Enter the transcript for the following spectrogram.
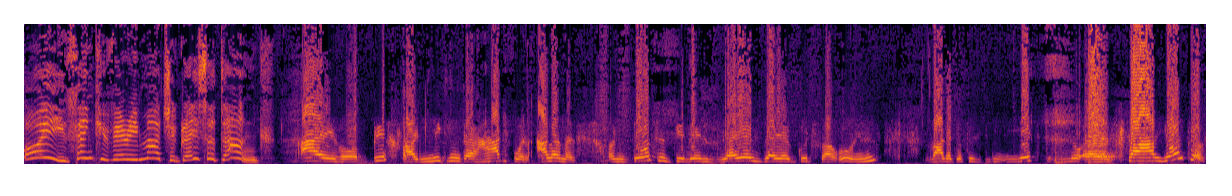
Oi, thank you very much. A gracer Dank. Ich hab mich vernicken gehabt von allem. Und das ist gewesen sehr, sehr gut für uns, weil das ist jetzt nur, uh, äh, zwei Jontef.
